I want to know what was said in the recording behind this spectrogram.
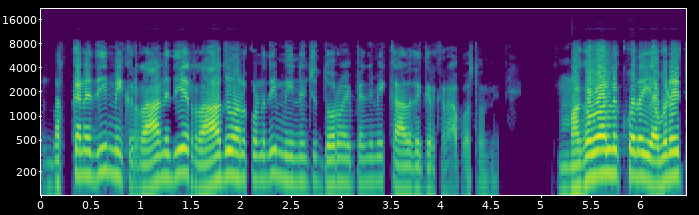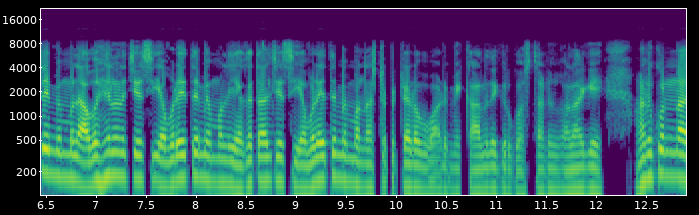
దక్కనిది, మీకు రానిది, రాదు అనుకున్నది మీ నుంచి దూరం అయిపోయింది మీ కాళ్ళ దగ్గరికి రాబోతుంది. మగవాళ్ళకి కూడా ఎవడైతే మిమ్మల్ని అవహేళన చేసి, ఎవడైతే మిమ్మల్ని ఎగతాళి చేసి, ఎవడైతే మిమ్మల్ని నష్టపెట్టాడో వాడు మీ కాళ్ళ దగ్గరికొస్తాడు. అలాగే అనుకున్న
